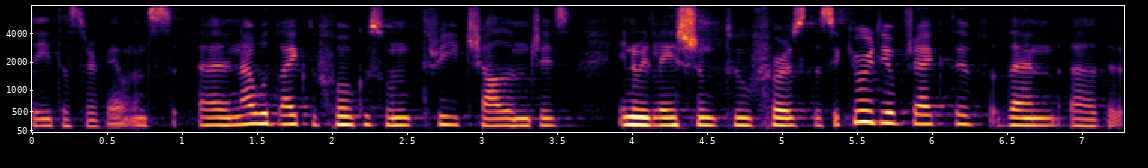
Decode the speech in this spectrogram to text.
data surveillance. And I would like to focus on three challenges in relation to first the security objective, then, uh, the,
